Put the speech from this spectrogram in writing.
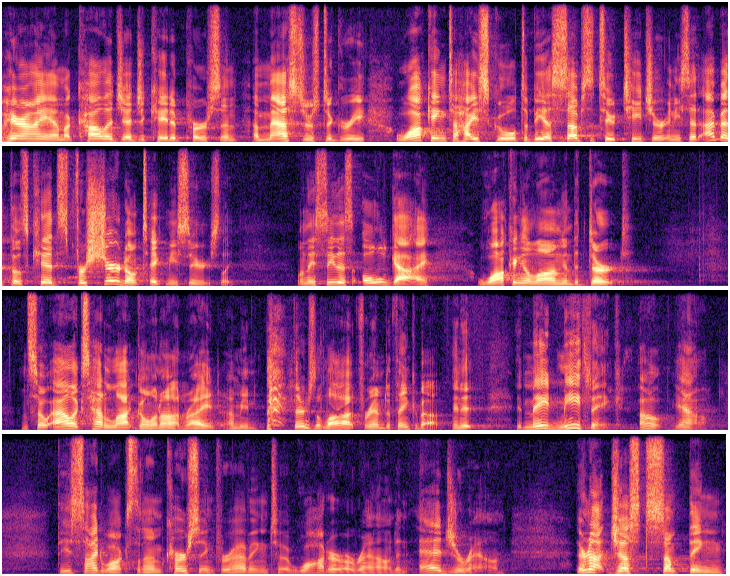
here I am, a college educated person, a master's degree, walking to high school to be a substitute teacher. And he said, I bet those kids for sure don't take me seriously when they see this old guy walking along in the dirt. And so Alex had a lot going on, right? I mean, there's a lot for him to think about. And it, it made me think, oh, yeah, these sidewalks that I'm cursing for having to water around and edge around they're not just something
